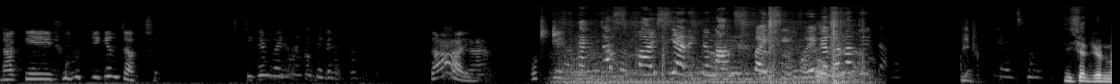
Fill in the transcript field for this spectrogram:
নাকি শুধু চিকেন চাচ্ছ? Chicken vegetable. তাই? একটা স্পাইসি আর একটা নন স্পাইসি হয়ে গেল না দুইটা? কিসের জন্য?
